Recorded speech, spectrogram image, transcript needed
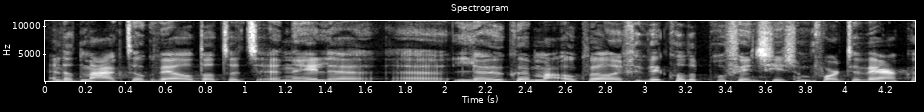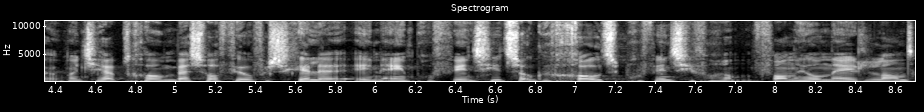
En dat maakt ook wel dat het een hele uh, leuke, maar ook wel ingewikkelde provincie is om voor te werken. Want je hebt gewoon best wel veel verschillen in één provincie. Het is ook de grootste provincie van, van heel Nederland.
